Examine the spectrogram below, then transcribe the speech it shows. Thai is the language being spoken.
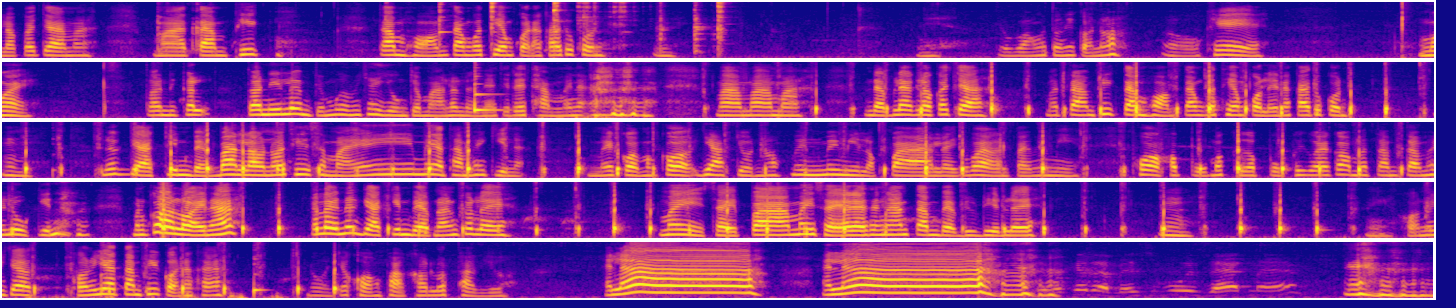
เราก็จะมามาตำพริกตำหอมตำกระเทียมก่อนนะคะ ทุกคน นี่เดี๋ยววางไว้ตรงนี้ก่อนเนาะโอเคมวยตอนนี้ก็ตอนนี้เริ่มจะเมื่อไม่ใช่ยุงจะมาแล้วเหรอเนี่ยจะได้ทำไหมนะ มามามาอันดับแรกเราก็จะมาตำพริกตำหอมตำกระเทียมก่อนเลยนะคะ ทุกคน อืมนึกอยากกินแบบบ้านเราเนาะที่สมัยแม่ทำให้กินอะ่ะสมัยก่อนมันก็ยากจนเนาะไม่ไม่มีหรอกปลาอะไรก็ว่ากันไปไม่มี พ่อเขาปลูกมะเขือปลูกพริกไว้ก็มาตำตำให้ลูกกิน มันก็อร่อยนะ ก็เลยนึกอยากกินแบบนั้นก็เลย ไม่ใส่ปลาไม่ใส่อะไรทั้งนั้นตำแบบดิบๆเลย อืมนี่ขออนุญาตขออนุญาตตำพริกก่อนนะคะโน่นเจ้าของผักเขาลดผักอยู่ฮัลโหลฮัลโหล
